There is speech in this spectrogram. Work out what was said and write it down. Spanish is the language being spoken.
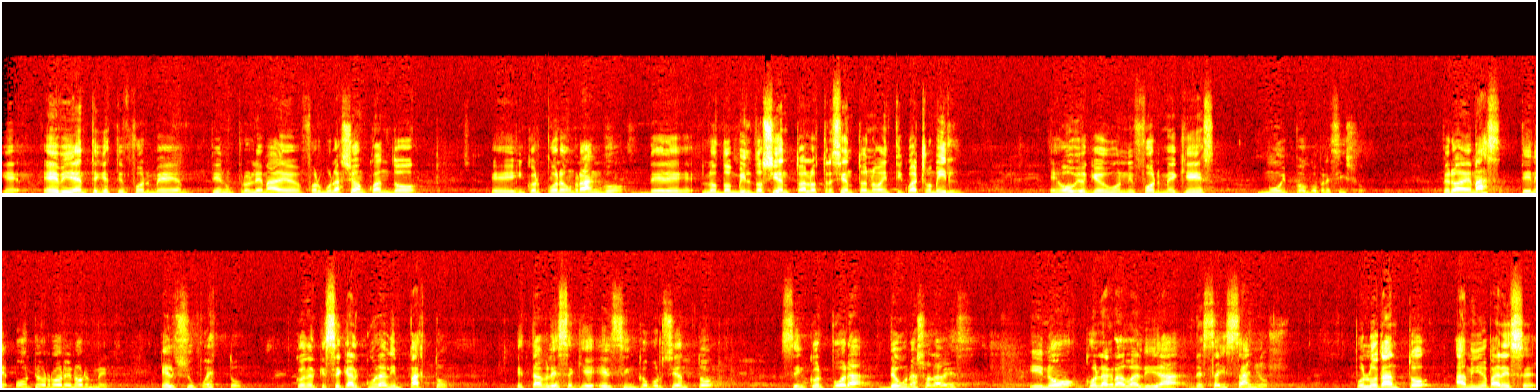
Es evidente que este informe tiene un problema de formulación cuando eh, incorpora un rango de los 2.200 a los 394.000. Es obvio que es un informe que es muy poco preciso, pero además tiene otro error enorme. El supuesto con el que se calcula el impacto establece que el 5% se incorpora de una sola vez y no con la gradualidad de seis años. Por lo tanto, a mí me parece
